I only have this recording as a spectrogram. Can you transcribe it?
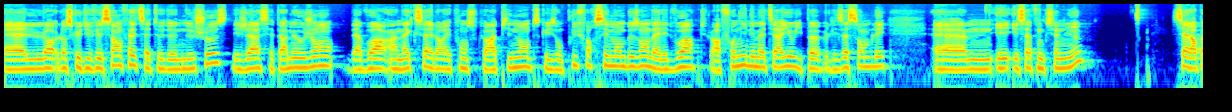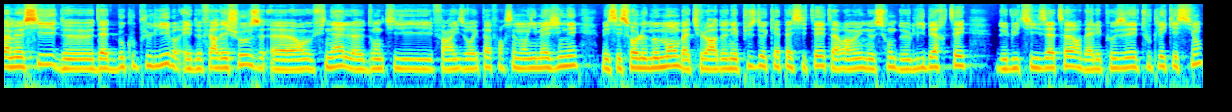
Euh, lorsque tu fais ça, en fait, ça te donne deux choses. Déjà, ça permet aux gens d'avoir un accès à leurs réponses plus rapidement parce qu'ils n'ont plus forcément besoin d'aller te voir. Tu leur fournis les matériaux, ils peuvent les assembler euh, et, ça fonctionne mieux. Ça leur permet aussi d'être beaucoup plus libres et de faire des choses euh, au final dont ils n'auraient pas forcément imaginé. Mais c'est sur le moment, bah, tu leur as donné plus de capacité, tu as vraiment une notion de liberté de l'utilisateur, d'aller poser toutes les questions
